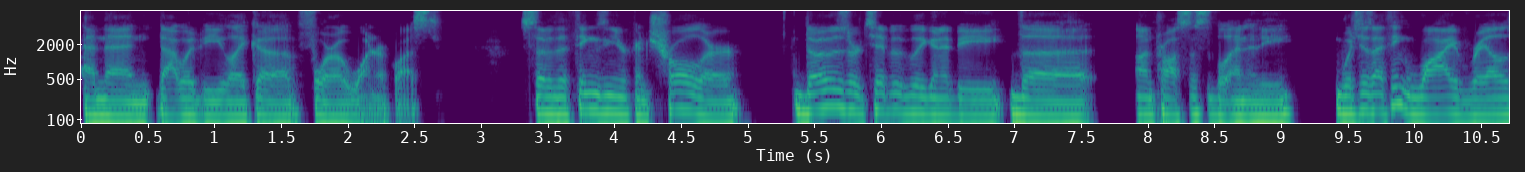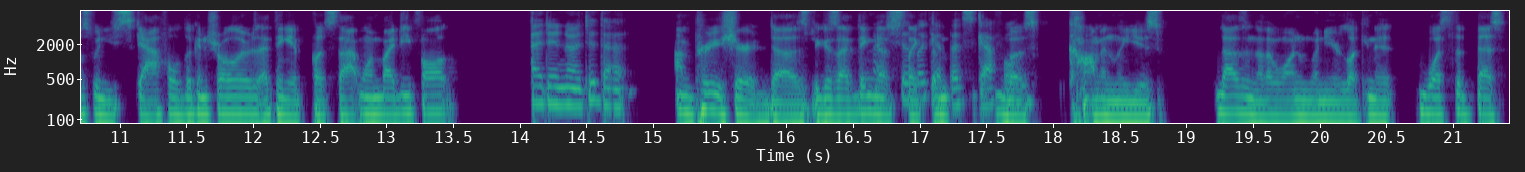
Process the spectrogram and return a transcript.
And then that would be like a 401 request. So the things in your controller, those are typically going to be the unprocessable entity, which is, I think, why Rails, when you scaffold the controllers, I think it puts that one by default. I didn't know it did that. I'm pretty sure it does because I think I that's like the the most commonly used. That's another one when you're looking at what's the best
